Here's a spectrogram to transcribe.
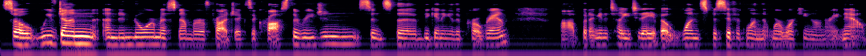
So we've done an enormous number of projects across the region since the beginning of the program, uh, but I'm going to tell you today about one specific one that we're working on right now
